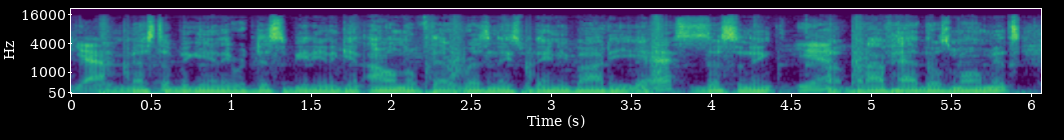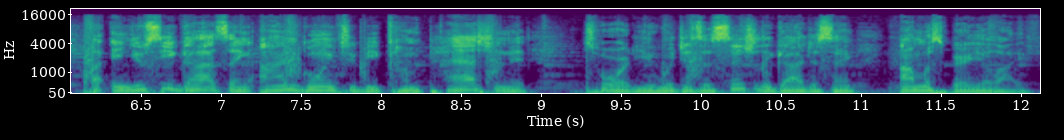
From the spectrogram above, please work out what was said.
Yeah. they messed up again. They were disobedient again." I don't know if that resonates with anybody Yes. listening. Yeah. uh, but I've had those moments, uh, and you see God saying, "I'm going to be compassionate." Toward you, which is essentially God just saying, I'm gonna spare your life.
